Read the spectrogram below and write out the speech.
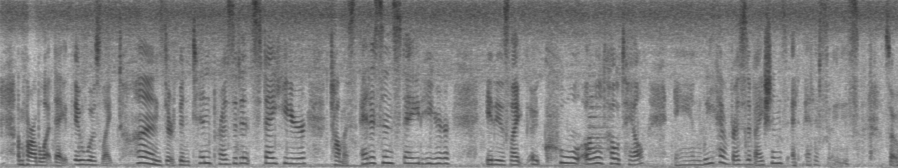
I'm horrible at dates. It was like tons. There's been 10 presidents stay here. Thomas Edison stayed here. It is like a cool old hotel, and we have reservations at Edison's. So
